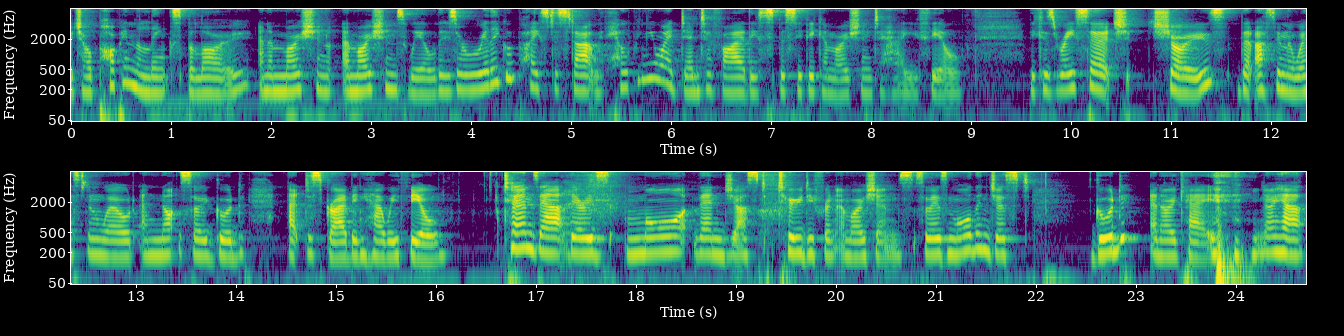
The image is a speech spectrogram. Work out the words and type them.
which I'll pop in the links below, an emotion emotions wheel, there's a really good place to start with helping you identify this specific emotion to how you feel. Because research shows that us in the Western world are not so good at describing how we feel. Turns out there is more than just two different emotions. So there's more than just good and okay. you know how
